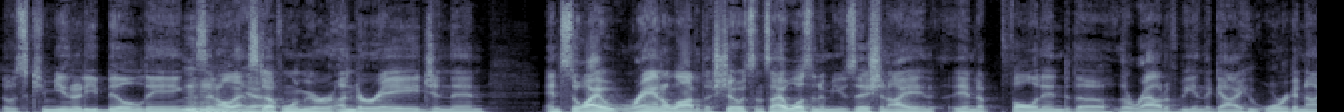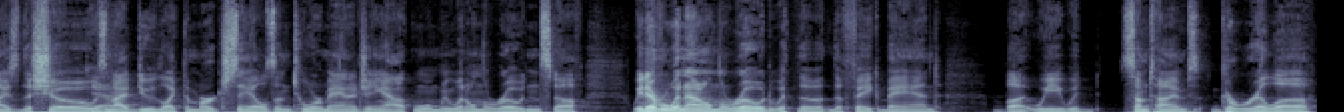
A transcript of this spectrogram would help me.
those community buildings and all mm-hmm. that yeah. stuff when we were underage. And then, and so I ran a lot of the shows. Since I wasn't a musician, I en- ended up falling into the, the route of being the guy who organized the shows. And I'd do like the merch sales and tour managing out when we went on the road and stuff. We never went out on the road with the, the fake band, but we would sometimes guerrilla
